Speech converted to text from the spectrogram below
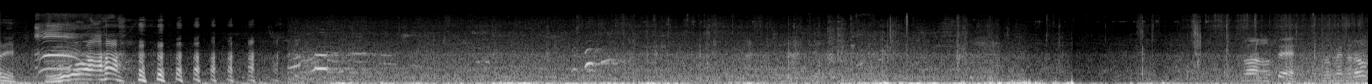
のに。うわまあ乗って、乗ろ。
